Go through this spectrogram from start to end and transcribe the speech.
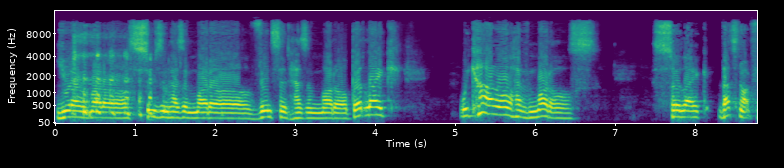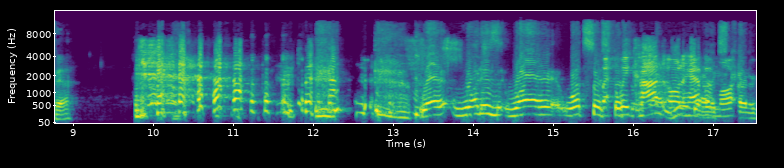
you have a model, Susan has a model, Vincent has a model, but like we can't all have models. So like that's not fair. What, what is why what's so special we can't all have a model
